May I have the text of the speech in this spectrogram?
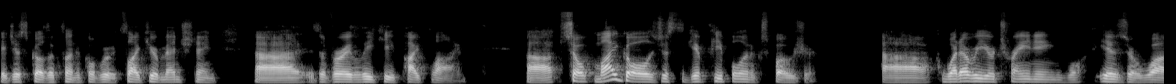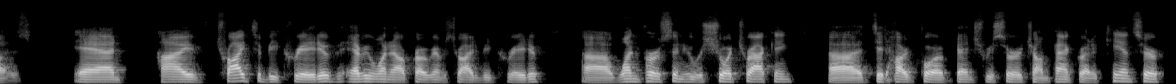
They just go the clinical routes, like you're mentioning, uh, is a very leaky pipeline. Uh, so my goal is just to give people an exposure, uh, whatever your training is or was. And I've tried to be creative. Everyone in our programs tried to be creative. Uh, one person who was short tracking uh, did hardcore bench research on pancreatic cancer.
